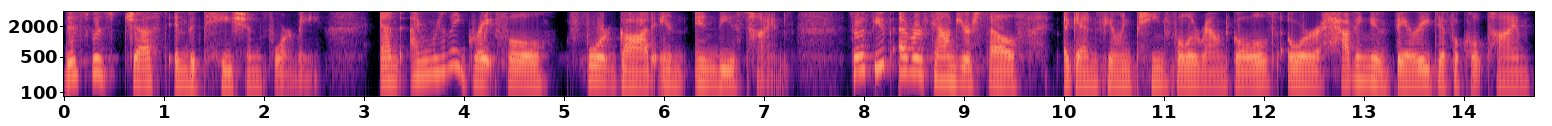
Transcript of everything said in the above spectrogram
This was just invitation for me. And I'm really grateful for God in, in these times. So if you've ever found yourself, again, feeling painful around goals or having a very difficult time,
